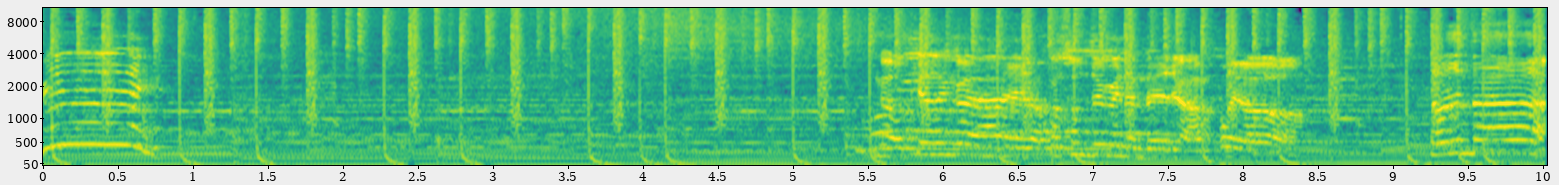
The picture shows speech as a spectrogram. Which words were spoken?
위! 이거 어떻게 하는 거야? 얘 아빠 손 들고 있는데 지금 안 보여. 떨어진다!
